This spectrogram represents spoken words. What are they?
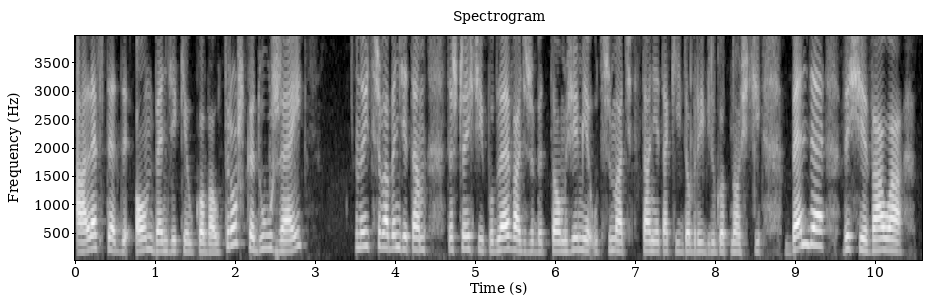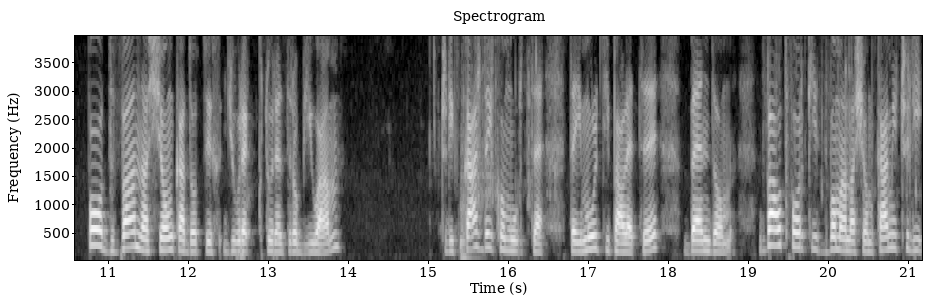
ale wtedy on będzie kiełkował troszkę dłużej, no i trzeba będzie tam też częściej podlewać, żeby tą ziemię utrzymać w stanie takiej dobrej wilgotności. Będę wysiewała po dwa nasionka do tych dziurek, które zrobiłam. Czyli w każdej komórce tej multipalety będą dwa otworki z dwoma nasionkami, czyli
